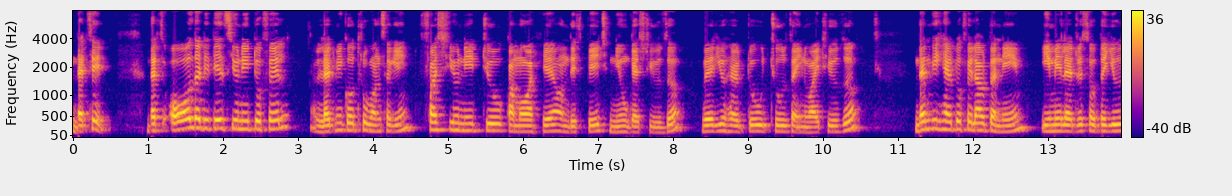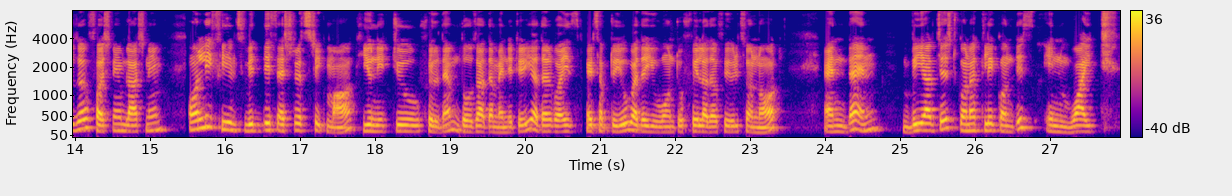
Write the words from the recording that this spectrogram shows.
That's it. That's all the details you need to fill. Let me go through once again. First you need to come over here on this page new guest user where you have to choose the invite user then we have to fill out the name email address of the user first name last name. Only fields with this asterisk mark you need to fill them. Those are the mandatory. Otherwise it's up to you whether you want to fill other fields or not. And then we are just gonna click on this invite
